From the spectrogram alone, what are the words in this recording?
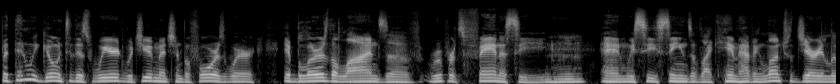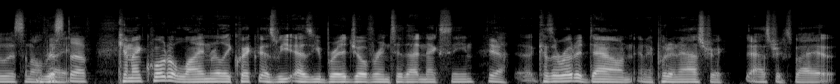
But then we go into this weird, which you had mentioned before, is where it blurs the lines of Rupert's fantasy, Mm-hmm. and we see scenes of like him having lunch with Jerry Lewis and all this stuff. can i quote a line really quick as we as you bridge over into that next scene Yeah. because I wrote it down and I put an asterisk asterisk by it.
